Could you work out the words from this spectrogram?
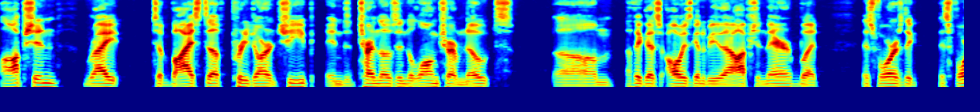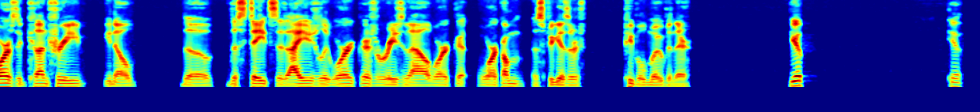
option, right, to buy stuff pretty darn cheap and to turn those into long term notes. Um, I think that's always going to be that option there. But as far as the as far as the country, you know, the the states that I usually work, there's a reason I'll work work them. It's because there's people moving there. yep.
